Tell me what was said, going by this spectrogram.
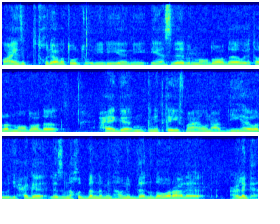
وعايزك تدخلي على طول تقولي لي يعني إيه أسباب الموضوع ده ويا ترى الموضوع ده حاجة ممكن نتكيف معاها ونعديها ولا دي حاجة لازم ناخد بالنا منها ونبدأ ندور على علاجها؟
